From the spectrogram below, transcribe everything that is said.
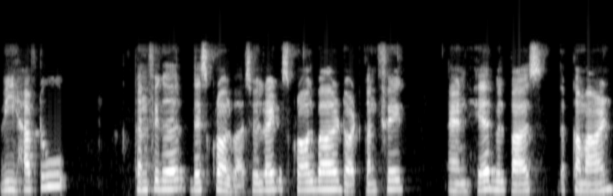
we have to configure the scroll bar. So we'll write scroll bar dot config and here we'll pass the command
